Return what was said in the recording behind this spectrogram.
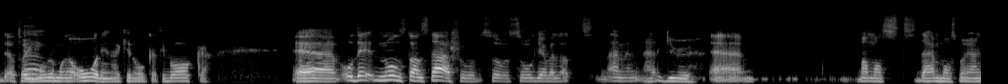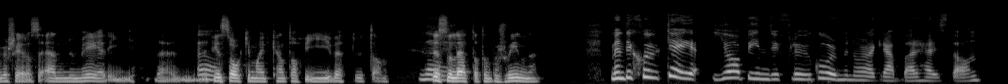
Det har tagit många, många år innan jag kan åka tillbaka. Eh, och det, någonstans där så, så såg jag väl att, nej men herregud, eh, man måste, det här måste man ju engagera sig ännu mer i. Det, det Ja. finns saker man inte kan ta för givet utan Nej. det är så lätt att de försvinner. Men det sjuka är, jag binder ju flugor med några grabbar här i stan.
